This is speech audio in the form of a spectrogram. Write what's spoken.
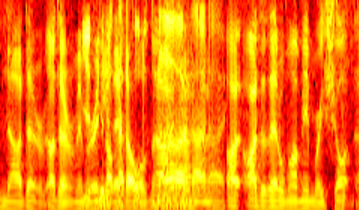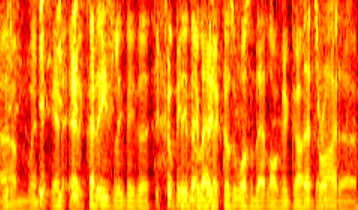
No, I don't. I don't remember You- any you're of that. that old? Paul. No, No, no, no. I, either that or my memory shot. Um, when it, and, it, and it could easily be the It could be be the the latter because it wasn't that long ago. That's but, right. Uh,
